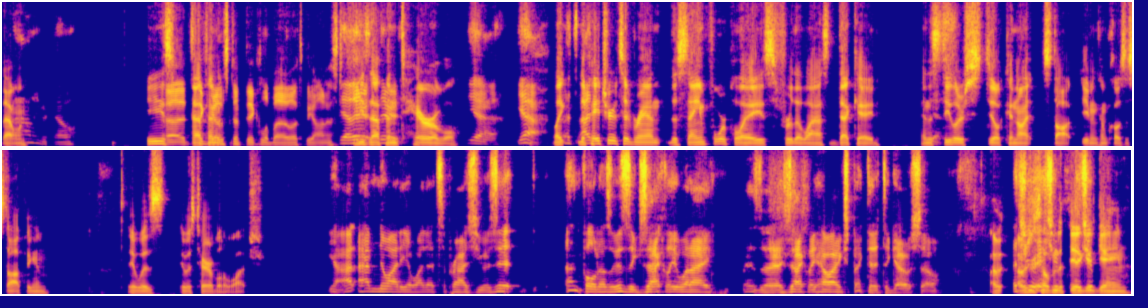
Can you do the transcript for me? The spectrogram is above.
that one. I don't even know. He's Uh, it's the ghost of Dick LeBeau. Let's be honest. Yeah, they're, he's they're- effing terrible. yeah, yeah. Like the I- Patriots have ran the same four plays for the last decade, and the Yes. Steelers still cannot stop, even come close to stopping him. It was it was terrible to watch. Yeah, I, I have no idea why that surprised you. Is it unfolded, I was like, "This is exactly what I, is uh, exactly how I expected it to go." So I, I was your- just hoping your- to see a it's your- good game.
